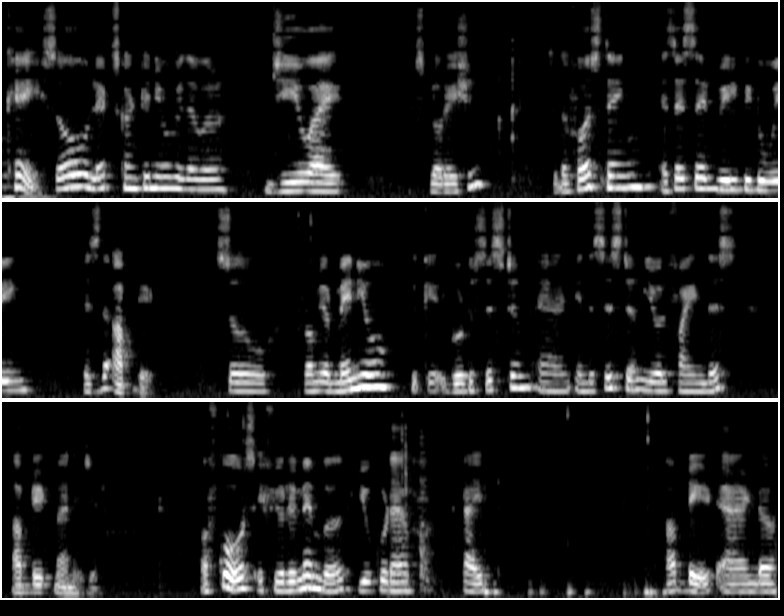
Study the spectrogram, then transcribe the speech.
Okay, so let's continue with our GUI exploration. So the first thing, as I said, we'll be doing is the update. So from your menu you can go to system and in the system you will find this update manager. Of course if you remember you could have typed update and uh,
